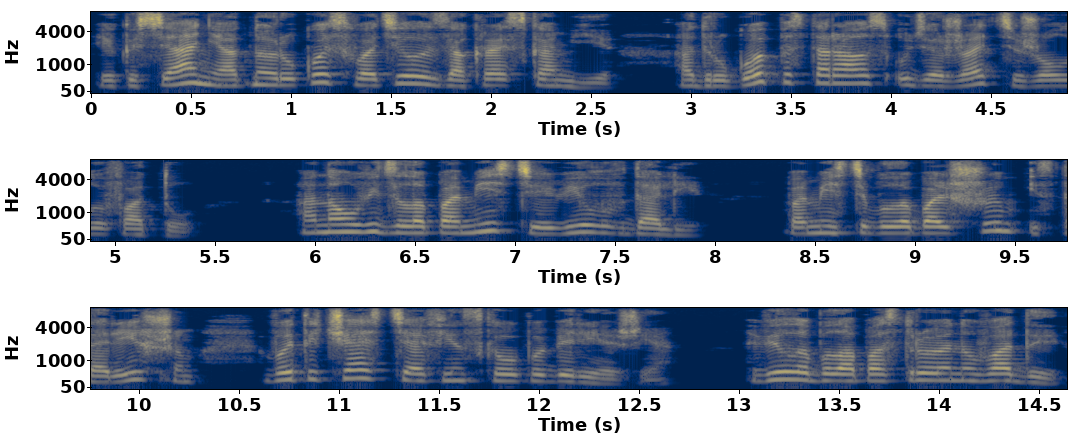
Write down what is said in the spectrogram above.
и Кассиане одной рукой схватилась за край скамьи, а другой постаралась удержать тяжелую фату. Она увидела поместье и виллу вдали. Поместье было большим и старейшим в этой части Афинского побережья. Вилла была построена у воды,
